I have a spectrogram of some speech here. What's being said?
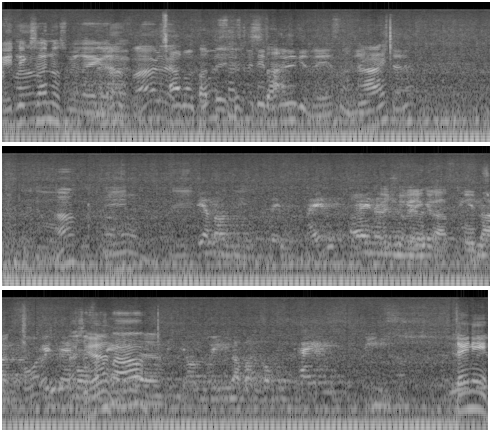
Geht nichts anderes mit Regen. Aber gut ist das mit dem Öl gewesen. Nein. Danny,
